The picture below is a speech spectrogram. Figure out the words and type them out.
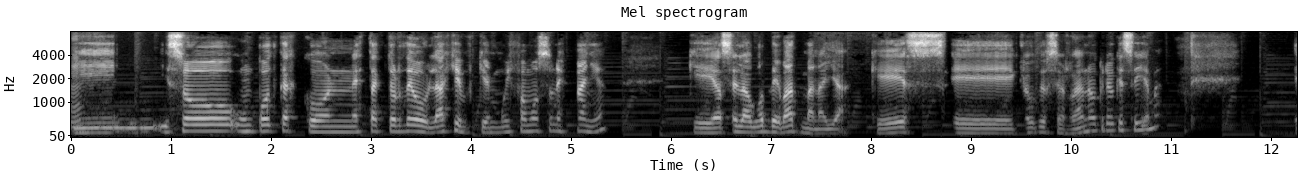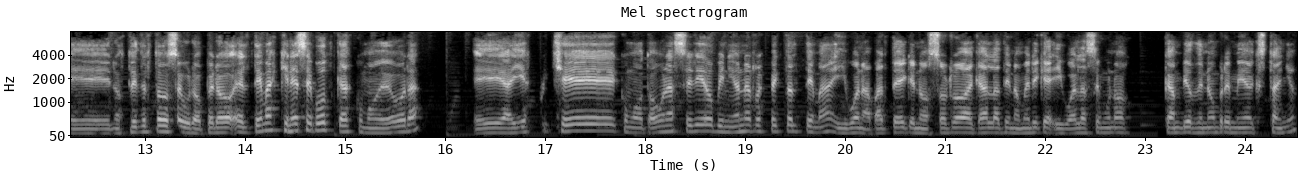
y hizo un podcast con este actor de doblaje que es muy famoso en España, que hace la voz de Batman allá, que es eh, Claudio Serrano, creo que se llama. Eh, no estoy del todo seguro, pero el tema es que en ese podcast, como de hora, eh, ahí escuché como toda una serie de opiniones respecto al tema y bueno, aparte de que nosotros acá en Latinoamérica igual hacemos unos cambios de nombre medio extraños,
